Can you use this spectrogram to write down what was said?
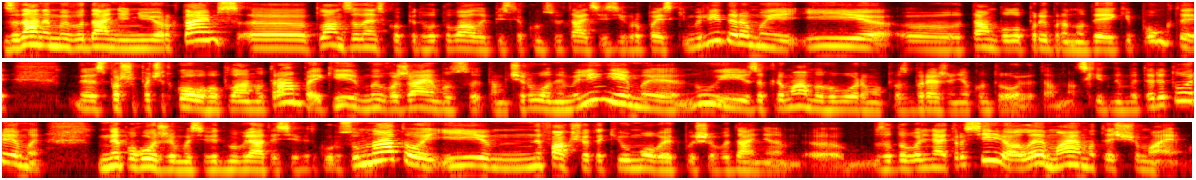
За даними видання New York Times, е, план Зеленського підготували після консультацій з європейськими лідерами, і е, там було прибрано деякі пункти з першопочаткового плану Трампа, які ми вважаємо з там червоними лініями. Ну і зокрема, ми говоримо про збереження контролю там над східними територіями. Не погоджуємося відмовлятися від курсу в НАТО, і не факт, що такі умови, як пише видання, задовольняють Росію, але маємо те, що маємо.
